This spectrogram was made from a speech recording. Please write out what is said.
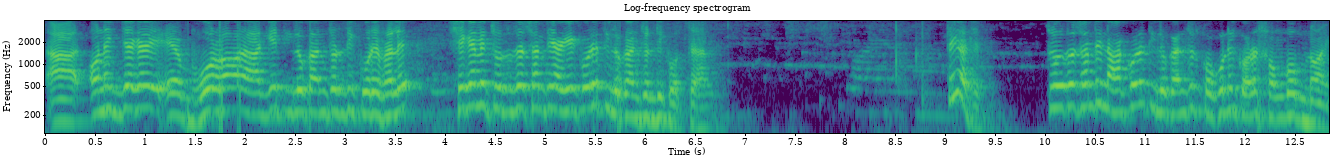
আর অনেক জায়গায় ভোর হওয়ার আগে তিলকাঞ্চনটি করে ফেলে। সেখানে চতুর্দশ শান্তি আগে করে তিলকাঞ্চনটি করতে হবে। ঠিক আছে? চতুর্দশ শান্তি না করে তিলকাঞ্চন কখনোই করা সম্ভব নয়।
